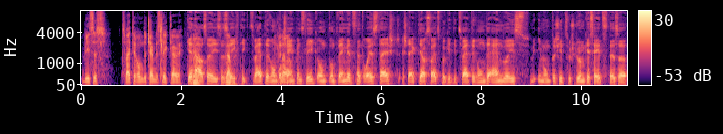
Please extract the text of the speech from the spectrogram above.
wie ist es, Zweite Runde Champions League, glaube ich. Genau, so ist es ja. richtig. Zweite Runde genau. Champions League und, und wenn mir jetzt nicht alles täuscht, steigt ja auch Salzburg in die zweite Runde ein, nur ist im Unterschied zu Sturm gesetzt. Also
